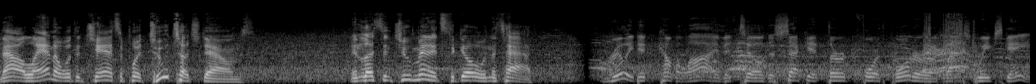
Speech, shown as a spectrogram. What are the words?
Now Atlanta with a chance to put two touchdowns in less than two minutes to go in this half. Really didn't come alive until the second, third, fourth quarter of last week's game.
